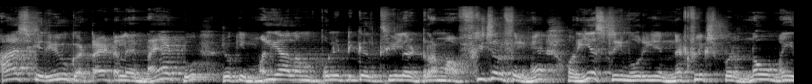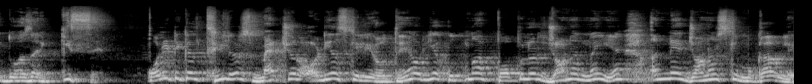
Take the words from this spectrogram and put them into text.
आज के रिव्यू का टाइटल है नया टू, जो कि Malayalam political thriller drama feature film है, और ये स्ट्रीम हो रही है नेटफ्लिक्स पर 9 मई 2021 से। पॉलिटिकल थ्रिलर्स मैच्योर ऑडियंस के लिए होते हैं और ये उतना पॉपुलर जॉनर नहीं है, अन्य जॉनर्स के मुकाबले।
